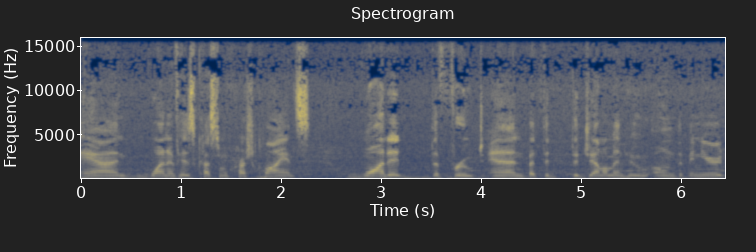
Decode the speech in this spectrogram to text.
and one of his custom crush clients wanted the fruit, and but the, the gentleman who owned the vineyard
